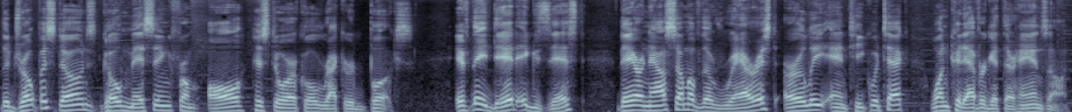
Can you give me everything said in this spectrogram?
the Dropa stones go missing from all historical record books. If they did exist, they are now some of the rarest early Antiquitech one could ever get their hands on.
